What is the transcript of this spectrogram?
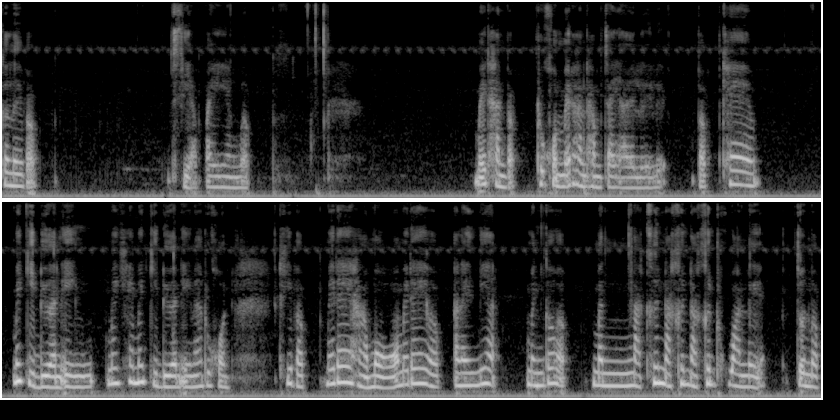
ก็เลยแบบ เสียไปอย่างแบบ ไม่ทันแบบ ทุกคนไม่ทันทำใจอะไรเลยเลย แบบแค่ไม่กี่เดือนเอง ไม่แค่ไม่กี่เดือนเองนะทุกคนที่แบบไม่ได้หาหมอไม่ได้แบบอะไรเนี่ย มันก็แบบมันหนักขึ้นหนักขึ้นหนักขึ้นทุกวันเลย จนแบบ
